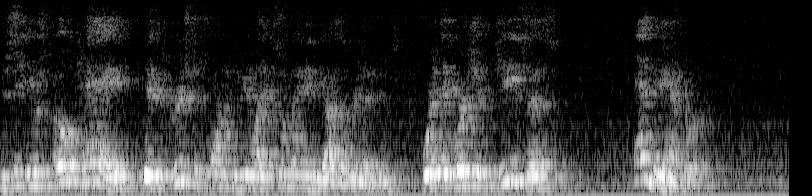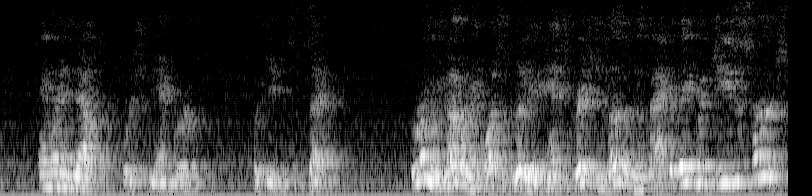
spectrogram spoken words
You see, it was okay if the Christians wanted to be like so many of the other religions, where they worship Jesus and the emperor. And when in doubt, worship the emperor, put Jesus in second. The Roman government wasn't really against Christians other than the fact that they put Jesus first.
